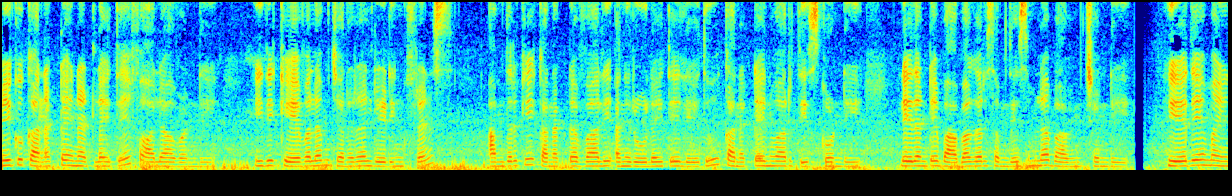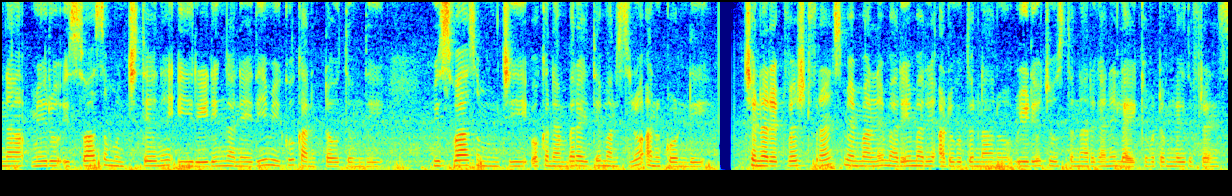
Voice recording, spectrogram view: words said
మీకు కనెక్ట్ అయినట్లయితే ఫాలో అవ్వండి. ఇది కేవలం జనరల్ రీడింగ్ ఫ్రెండ్స్. అందరికీ కనెక్ట్ అవ్వాలి అని రూల్ అయితే లేదు. కనెక్ట్ అయిన వారు తీసుకోండి. లేదంటే బాబాగారి సందేశంలా భావించండి. ఏదేమైనా మీరు విశ్వాసం ఉంచితేనే ఈ రీడింగ్ అనేది మీకు కనెక్ట్ అవుతుంది. విశ్వాసం ఉంచి ఒక నెంబర్ అయితే మనసులో అనుకోండి. చిన్న రిక్వెస్ట్ ఫ్రెండ్స్ మిమ్మల్ని మరీ మరీ అడుగుతున్నాను. వీడియో చూస్తున్నారు కానీ లైక్ ఇవ్వటం లేదు ఫ్రెండ్స్.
